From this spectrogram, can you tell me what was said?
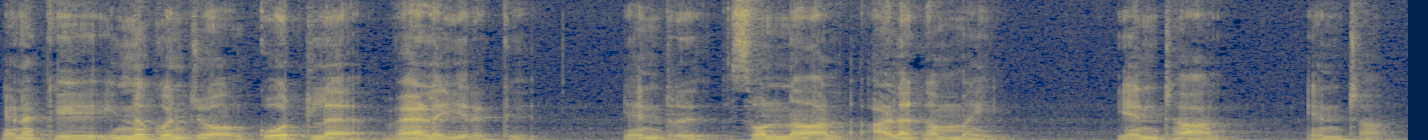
எனக்கு இன்னும் கொஞ்சம் கோர்ட்டில் வேலை இருக்கு என்று சொன்னாள் அழகம்மை. என்றாள் என்றான்.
